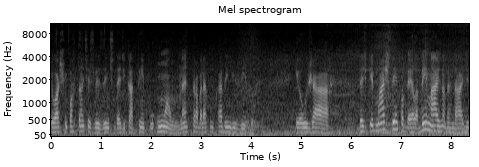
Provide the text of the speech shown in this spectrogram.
Eu acho importante às vezes a gente dedicar tempo um a um, né? Trabalhar com cada indivíduo. Eu já dediquei mais tempo a Bela, bem mais na verdade.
